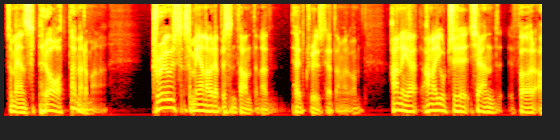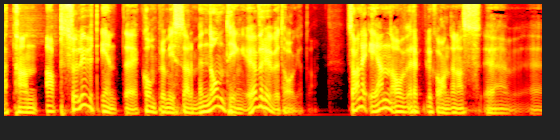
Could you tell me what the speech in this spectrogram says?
som ens pratar med dem. Cruz som är en av representanterna, Ted Cruz heter han väl, han, är, han har gjort sig känd för att han absolut inte kompromissar med någonting överhuvudtaget. Så han är en av republikanernas eh, eh, eh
